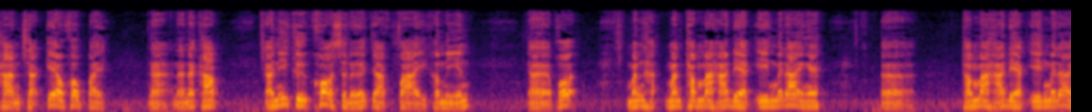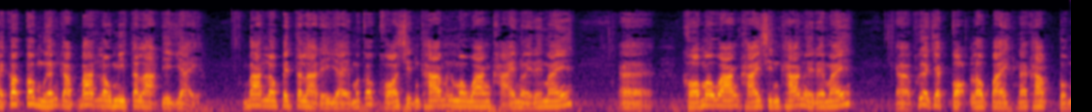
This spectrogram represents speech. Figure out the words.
ผ่านสะแก้วเข้าไปนะนั่นนะครับ อันนี้คือข้อเสนอจากฝ่ายเขมรเเพราะมันมันทำมาหาแดกเองไม่ได้ไงเออ ทำมาหาแดกเองไม่ได้ก็ก็เหมือนกับบ้านเรามีตลาดใหญ่ ๆ บ้านเราเป็นตลาดใหญ่ๆมันก็ขอสินค้ามันมาวางขายหน่อยได้ไหมเออขอมาวางขายสินค้าหน่อยได้ไหมเออเพื่อจะเกาะเราไปนะครับ ผม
